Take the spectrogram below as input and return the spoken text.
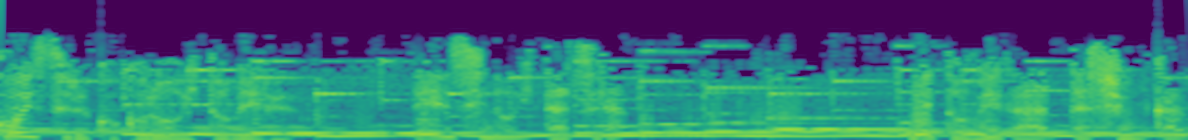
恋する心を射止める。天使のいたずら。目と目が合った瞬間。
